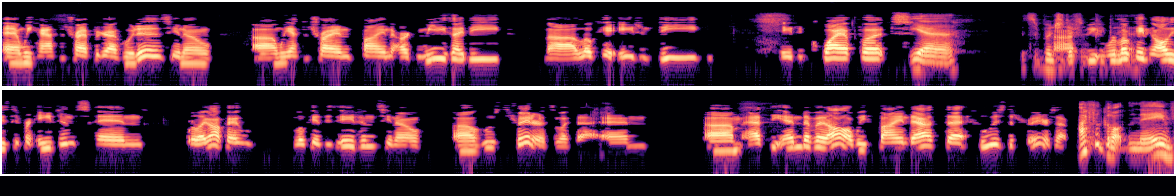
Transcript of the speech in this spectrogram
and we have to try to figure out who it is. You know, uh, we have to try and find Archimedes' ID, uh, locate Agent D, Agent Quietfoot. Yeah. It's a bunch of Uh, so different we, we're locating all these different agents, and we're like, okay, locate these agents. You know, uh, who's the traitor and stuff like that. And um, at the end of it all, we find out that who is the traitor? Sam? I forgot the name.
